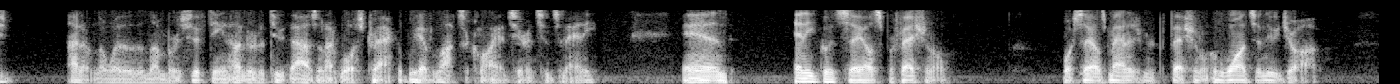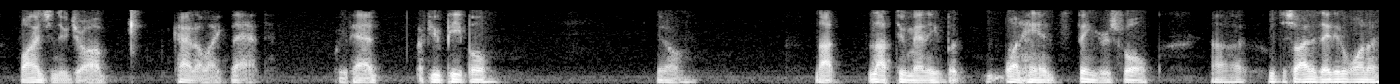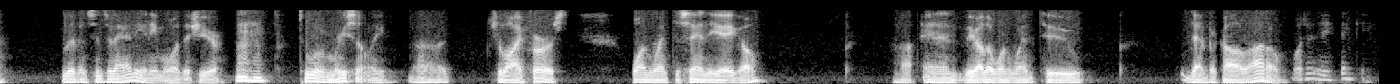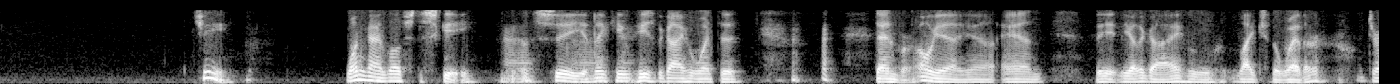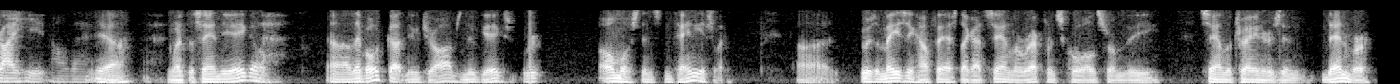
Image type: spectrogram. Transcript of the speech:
I don't know whether the number is fifteen hundred or two thousand. I've lost track of. We have lots of clients here in Cincinnati, and any good sales professional or sales management professional who wants a new job finds a new job kind of like that. we've had a few people, you know, not not too many, but one hand fingers full, uh, who decided they didn't want to live in Cincinnati anymore this year. Mm-hmm. Two of them recently, uh, July 1st. One went to San Diego, uh, and the other one went to Denver, Colorado. What are they thinking? Gee, one guy loves to ski. Let's see. You ah, think he he's the guy who went to Denver? Oh yeah, yeah. And the the other guy who likes the weather, Dry heat and all that. yeah, went to San Diego. Uh, they both got new jobs, new gigs, almost instantaneously. Uh, it was amazing how fast I got Sandler reference calls from the Sandler trainers in Denver.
